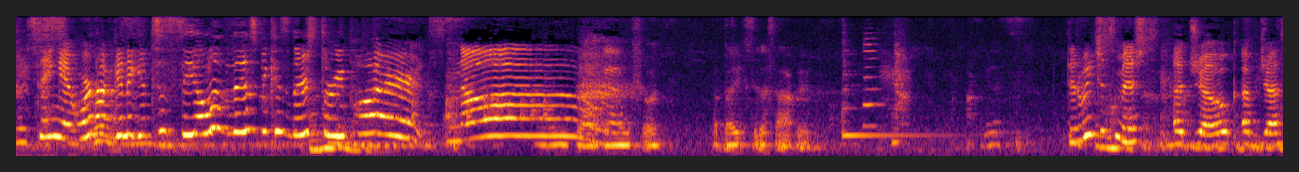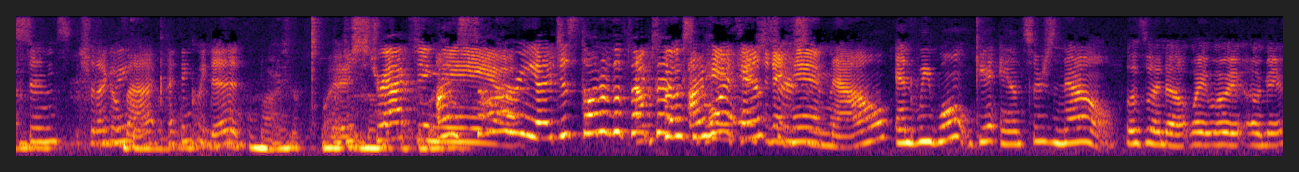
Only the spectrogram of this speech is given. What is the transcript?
Dang it, we're not gonna get to see all of this because there's three parts. No. Promotion. Sila sa akin. Did we just miss a joke of Justin's? Should I go back? I think we did. Kumain na Wait. Distracting I'm sorry. I just thought of the fact I'm that supposed to I pay want attention to answers him. now, and we won't get answers now. Let's find out. Wait, wait, wait. Okay.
